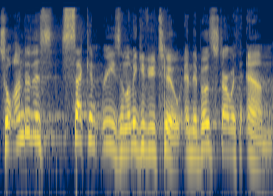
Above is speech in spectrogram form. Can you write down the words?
So, under this second reason, let me give you two, and they both start with M.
